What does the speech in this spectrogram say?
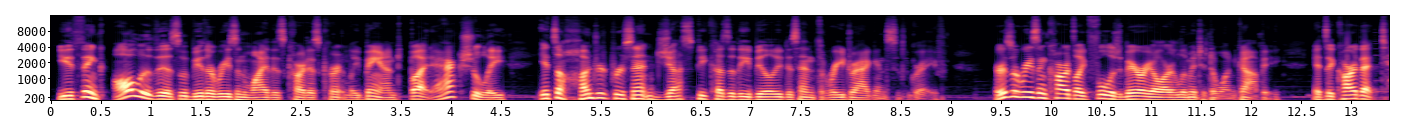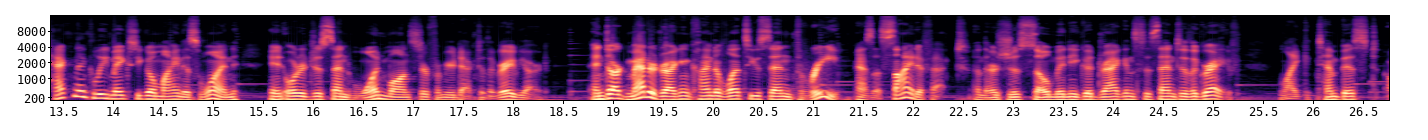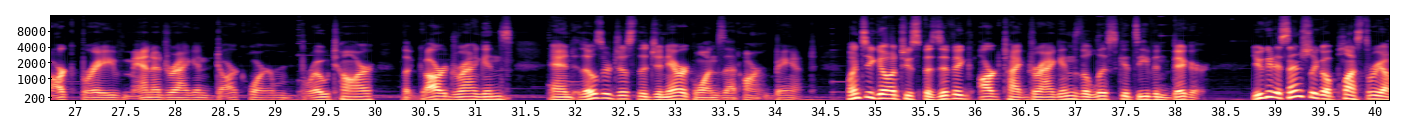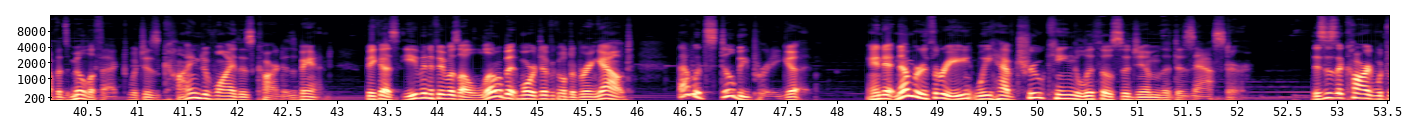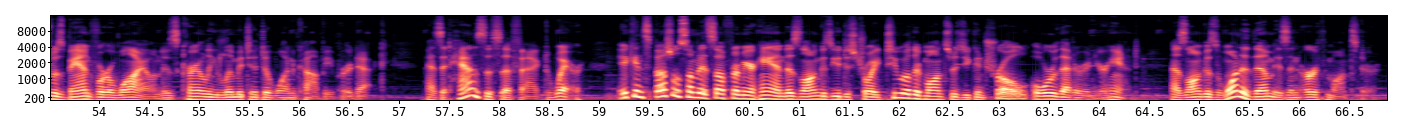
You'd think all of this would be the reason why this card is currently banned, but actually, it's 100% just because of the ability to send three dragons to the grave. There's a reason cards like Foolish Burial are limited to one copy. It's a card that technically makes you go minus one in order to just send one monster from your deck to the graveyard. And Dark Matter Dragon kind of lets you send three as a side effect, and there's just so many good dragons to send to the grave, like Tempest, Arc Brave, Mana Dragon, Dark Worm, Brotar, the Guard Dragons, and those are just the generic ones that aren't banned. Once you go into specific archetype dragons, the list gets even bigger. You could essentially go plus 3 off its mill effect, which is kind of why this card is banned, because even if it was a little bit more difficult to bring out, that would still be pretty good. And at number 3, we have True King Lithosagym the Disaster. This is a card which was banned for a while and is currently limited to one copy per deck, as it has this effect where it can special summon itself from your hand as long as you destroy two other monsters you control or that are in your hand, as long as one of them is an earth monster.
